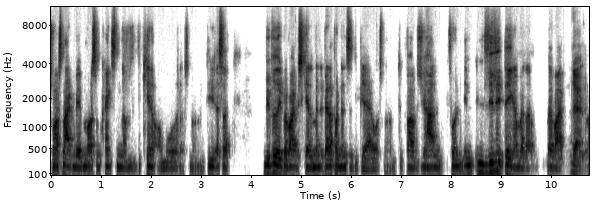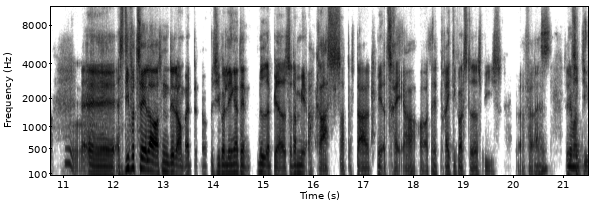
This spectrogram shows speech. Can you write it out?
små snakke med dem, også omkring sådan, om de kender området eller sådan noget. De, altså, vi ved ikke, hvad vej vi skal, men hvad der er på den anden side af de bjerge og sådan noget. Det er bare, hvis vi har en, få en, en, en lille idé om, hvad der hvad vej vi Ja. Hmm. Øh, altså, de fortæller også sådan lidt om, at hvis I går længere den ned ad bjerget, så er der mere græs, og der, der er mere træer, og det er et rigtig godt sted at spise. I hvert fald. Nice. Ikke? Så de,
